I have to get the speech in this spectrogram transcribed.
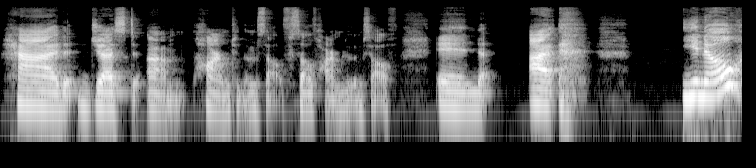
had just um harmed themselves, self-harmed themselves. And I you know,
